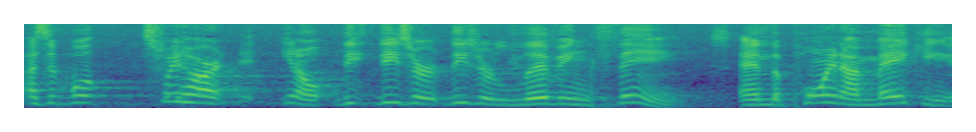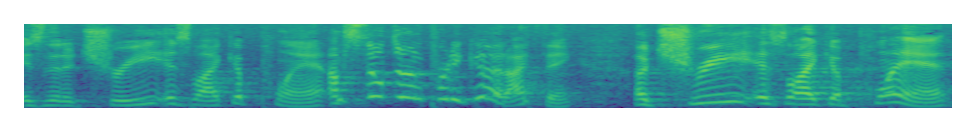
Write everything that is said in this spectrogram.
I said, Well, sweetheart, you know, th- these, are, these are living things. And the point I'm making is that a tree is like a plant. I'm still doing pretty good, I think. A tree is like a plant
